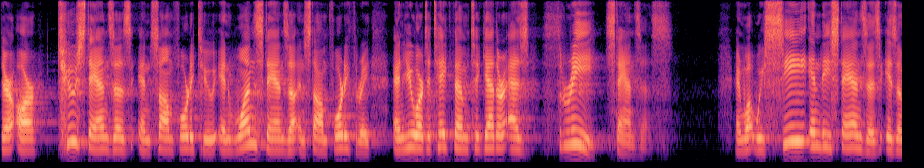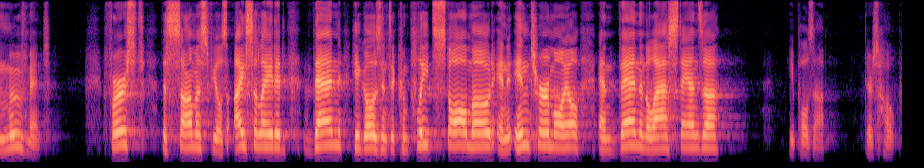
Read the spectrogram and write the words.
There are two stanzas in Psalm 42 and one stanza in Psalm 43, and you are to take them together as three stanzas. And what we see in these stanzas is a movement. First, the psalmist feels isolated. Then he goes into complete stall mode and in turmoil. And then in the last stanza, he pulls up. There's hope.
